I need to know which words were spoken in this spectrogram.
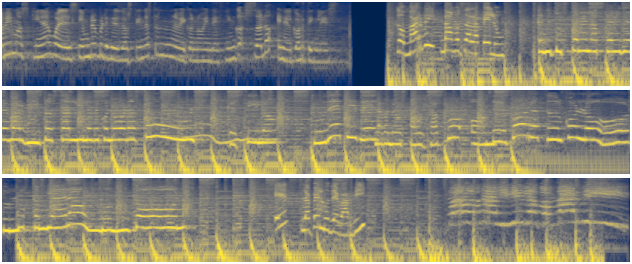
Barbie mosquina por el siempre precio de 239,95 solo en el corte inglés. Con Barbie vamos a la pelu. Cambia tu pelo en la pelu de Barbie, pasa al hilo de color azul. ¿Qué estilo? Tú decides. Lávalo agua y jabón, te borra todo el color. Tu look cambiará un montón. Es la pelu de Barbie. ¡Vamos a vivirlo con Barbie!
